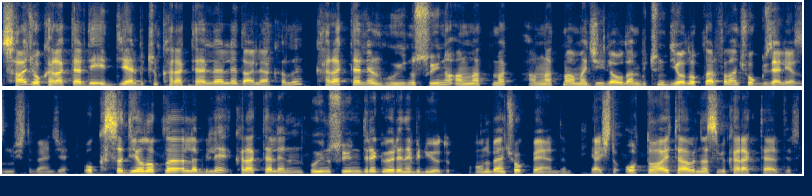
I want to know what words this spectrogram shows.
sadece o karakter değil, diğer bütün karakterlerle de alakalı. Karakterlerin huyunu suyunu anlatmak anlatma amacıyla olan bütün diyaloglar falan çok güzel yazılmıştı bence. O kısa diyaloglarla bile karakterlerin huyunu suyunu direkt öğrenebiliyorduk. Onu ben çok beğendim. Ya işte Otto Hightower nasıl bir karakterdir.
